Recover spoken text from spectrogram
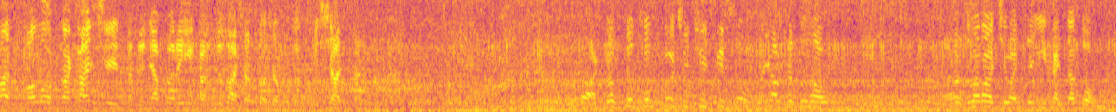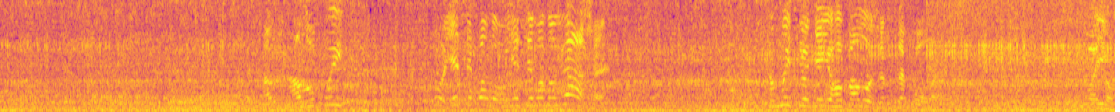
Раз волок заканчивается, то я переїхав сюди, зараз теж буду сміщатися. Так, ну тут, тут, тут чуть-чуть пішов, бо я вже думав розворачуватися, їхати додому. А, а лупить, ну, якщо воно, якщо воно вяже, то ми сьогодні його положимо в це поле. Вдвоєм.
